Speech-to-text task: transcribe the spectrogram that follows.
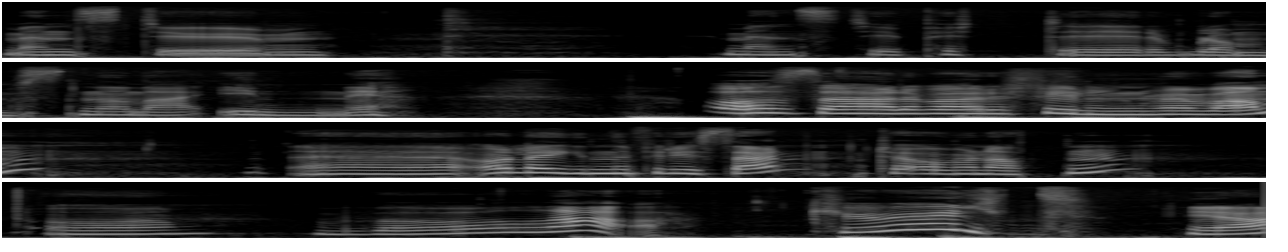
mens du, mens du putter blomstene da inni. Og så er det bare å fylle den med vann, eh, og legge den i fryseren til over natten, og voilà! Kult! Ja,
